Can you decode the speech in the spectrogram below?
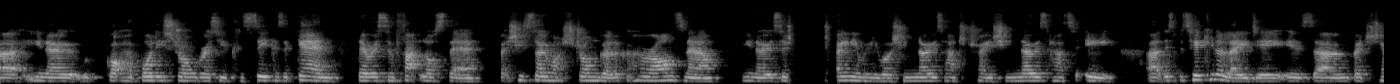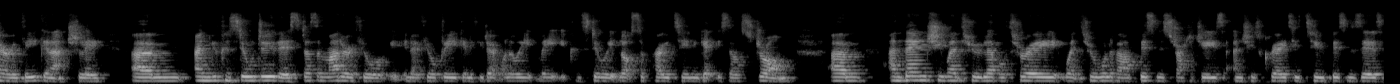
Uh, you know, we've got her body stronger, as you can see, because again, there is some fat loss there, but she's so much stronger. Look at her arms now, you know, so she's training really well. She knows how to train, she knows how to eat. Uh, this particular lady is um, vegetarian vegan actually, um, and you can still do this. Doesn't matter if you're, you know, if you're vegan, if you don't want to eat meat, you can still eat lots of protein and get yourself strong. Um, and then she went through level three, went through all of our business strategies, and she's created two businesses.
